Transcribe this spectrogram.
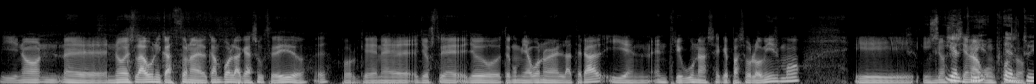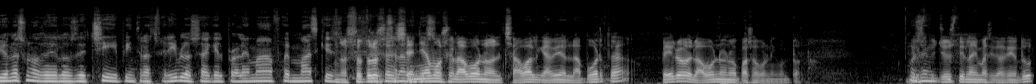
y no, eh, no es la única zona del campo en la que ha sucedido, ¿eh? porque en el- yo, estoy, yo tengo mi abono en el lateral y en, en tribuna sé que pasó lo mismo y, y no y sé el, si en tuyo, algún fondo. el tuyo no es uno de los de chip intransferible, o sea que el problema fue más que... Nosotros enseñamos el abono al chaval que había en la puerta, pero el abono no pasó por ningún torno. Pues yo, en- estoy, yo estoy en la misma situación que tú.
